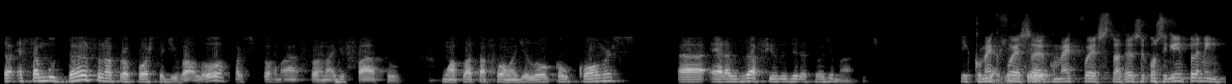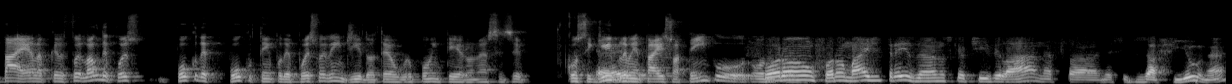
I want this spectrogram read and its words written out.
Então, essa mudança na proposta de valor para se tornar, tornar de fato uma plataforma de local commerce uh, era o desafio do diretor de marketing. E como é, que foi essa, como é que foi essa estratégia? Você conseguiu implementar ela? Porque foi logo depois, pouco, de, pouco tempo depois, foi vendido até o grupão inteiro, né? Você conseguiu é, implementar isso a tempo? Foram, foram mais de três anos que eu tive lá nessa, nesse desafio, né?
